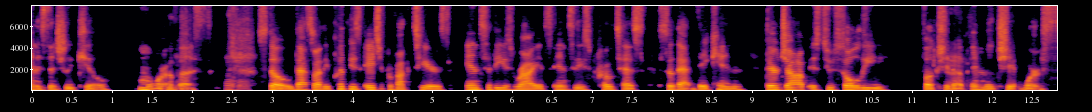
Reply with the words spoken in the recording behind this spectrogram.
and essentially kill more of Mhm. us. Mhm. so that's why they put these agent provocateurs into these riots, into these protests, so that they can, their job is to solely fuck shit up and make shit worse,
